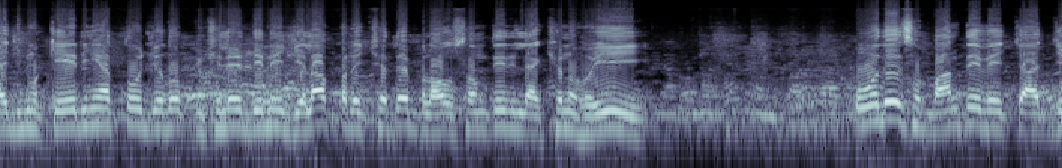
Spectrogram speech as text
ਅੱਜ ਮੁਕੇਰੀਆਂ ਤੋਂ ਜਦੋਂ ਪਿਛਲੇ ਦਿਨੀ ਜ਼ਿਲ੍ਹਾ ਪਰਿਸ਼ਦ ਤੇ ਬਲਾਕ ਸੰਮਤੀ ਦੀ ਇਲੈਕਸ਼ਨ ਹੋਈ, ਉਹਦੇ ਸਬੰਧ ਦੇ ਵਿੱਚ ਅੱਜ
